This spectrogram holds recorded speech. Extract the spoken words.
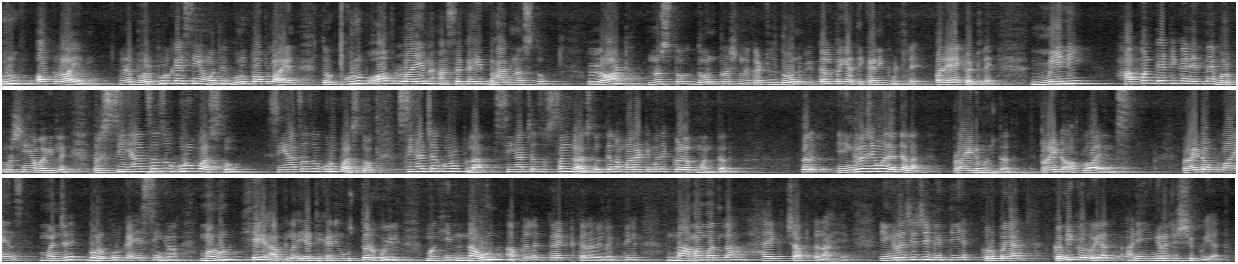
ग्रुप ऑफ लॉयन म्हणजे भरपूर काही सिंह होते ग्रुप ऑफ लॉयन तर ग्रुप ऑफ लॉयन असं काही भाग नसतो लॉट नसतो दोन प्रश्न कटले दोन विकल्प या ठिकाणी कटले पर्याय कटले. मेनी हा पण त्या ठिकाणी येत नाही. भरपूर सिंह बघितले. तर सिंहाचा जो ग्रुप असतो सिंहाचा जो ग्रुप असतो सिंहाच्या ग्रुपला सिंहाचा जो संघ असतो त्याला मराठीमध्ये कळप म्हणतात. तर इंग्रजीमध्ये त्याला प्राईड म्हणतात. Pride of lions pride of lions म्हणजे भरपूर काही सिंह. म्हणून हे आपलं या ठिकाणी उत्तर होईल. मग ही नाऊन आपल्याला करेक्ट करावे लागतील. नामामधला हा एक चॅप्टर आहे. इंग्रजीची भीती आहे. कृपया कमी करूयात आणि इंग्रजी शिकूयात.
